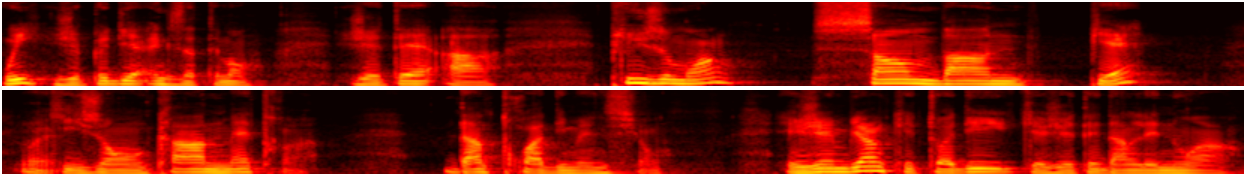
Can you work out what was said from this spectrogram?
Oui, je peux dire exactement. J'étais à plus ou moins 120 pieds, ouais. qui ont 40 mètres, dans trois dimensions. Et j'aime bien que tu as dit que j'étais dans le noir,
